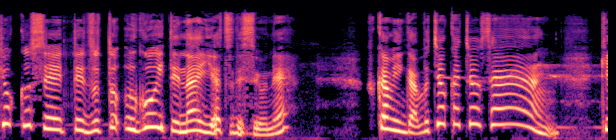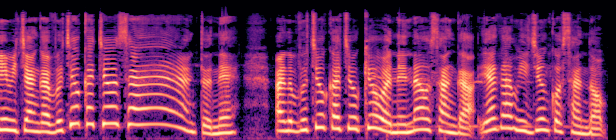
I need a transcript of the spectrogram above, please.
極星ってずっと動いてないやつですよね。深みが部長課長さん。きみちゃんが部長課長さんとね。あの部長課長今日はね、なおさんが八神純子さんの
